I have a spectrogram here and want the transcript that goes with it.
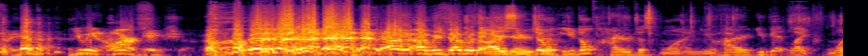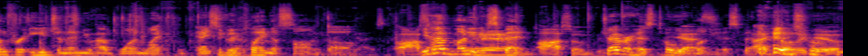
Are you, you mean our geisha? are, are we done The with thing our is, you don't you don't hire just one. You hire you get like one for each, and then you have one like basically Extra. playing a song for Oh. you guys. Awesome. You have money to Yeah. spend. awesome. Trevor has total Yes. money to spend. I totally do.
